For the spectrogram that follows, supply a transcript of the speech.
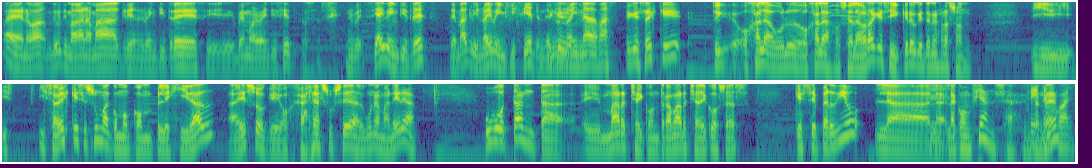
Bueno, de última gana Macri en el 23 y vemos el 27. O sea, si, si hay 23 de Macri, no hay 27, ¿entendés? Es que- no hay nada más. Es que, ¿sabes qué? Estoy, ojalá, boludo, ojalá. O sea, la verdad que sí, creo que tenés razón. Y, y, y ¿sabés qué se suma como complejidad a eso? Que ojalá suceda de alguna manera. Hubo tanta eh, marcha y contramarcha de cosas que se perdió la, la- la confianza. Sí, ¿entendés? tal cual.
